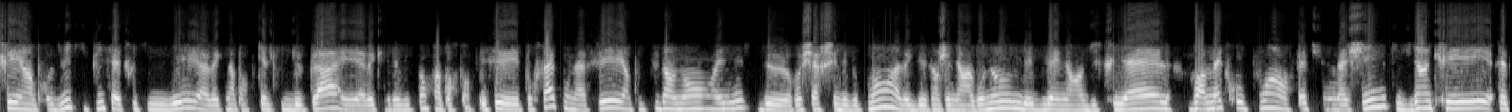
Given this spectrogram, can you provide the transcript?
créer un produit qui puisse être utilisé avec n'importe quel type de plat et avec une résistance importante. Et c'est pour ça qu'on a fait un peu plus d'un an et demi de recherche et développement avec des ingénieurs agronomes, des designers industriels, pouvoir mettre au point en fait une machine qui vient créer cette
